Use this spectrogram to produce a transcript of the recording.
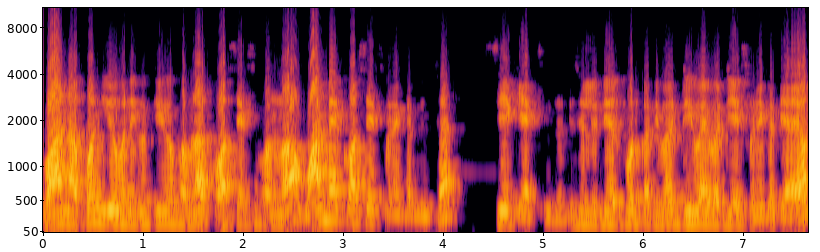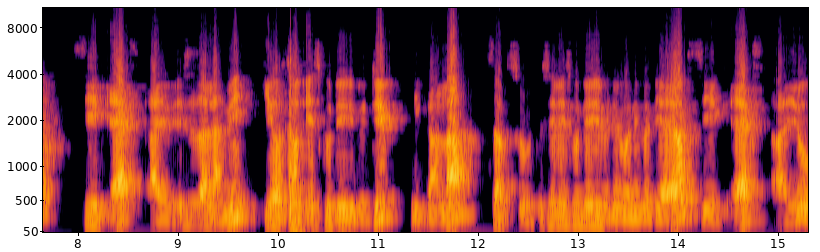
वान अपन यो भनेको के हो formula cos x formula one by cos x भनेको कति हुन्छ? सेक एक्स हुन्छ। त्यसैले डिएल फोर कति भयो? डिवाई बाई डिएक्स भनेको कति आयो? सेक एक्स आयो। यसैले हामी के गर्छौँ? यसको डेरिभेटिभ निकाल्न सक्छौँ। त्यसैले यसको डेरिभेटिभ भनेको कति आयो? सेक एक्स आयो।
